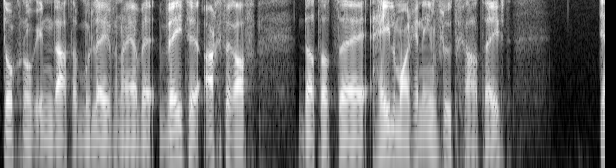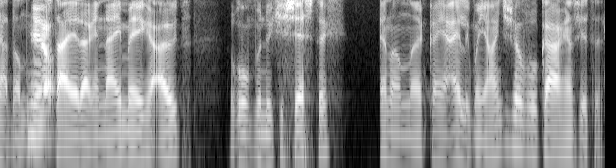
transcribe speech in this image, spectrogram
toch nog inderdaad dat moet leven? Nou ja, we weten achteraf dat dat uh, helemaal geen invloed gehad heeft. Ja, dan, dan ja. sta je daar in Nijmegen uit, rond minuutje 60. En dan uh, kan je eigenlijk met je handjes over elkaar gaan zitten.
